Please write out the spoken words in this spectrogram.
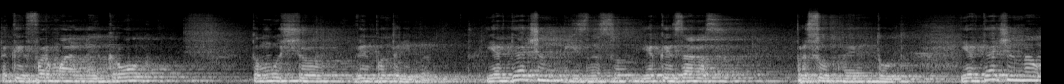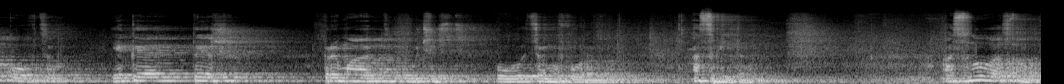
такий формальний крок, тому що він потрібен. Я вдячен бізнесу, який зараз присутній тут. Я вдячен науковцям, які теж приймають участь у цьому форумі. Освіта. Основа основ.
